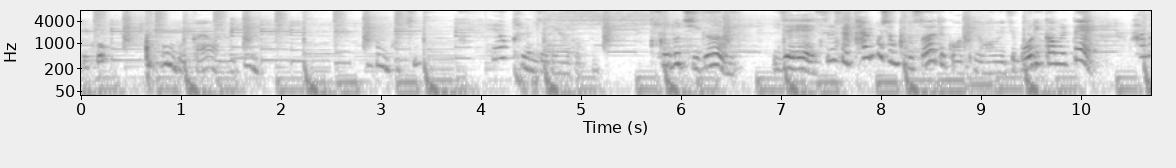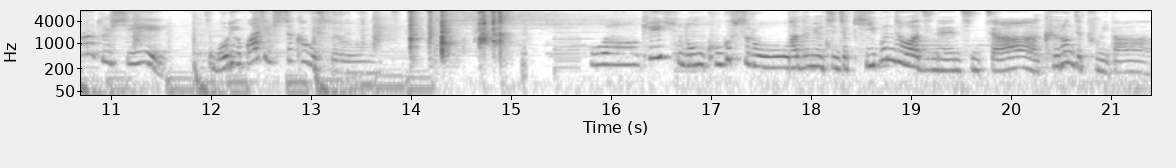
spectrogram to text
그리고 이건 뭘까요, 여러분? 이건 뭐지? 헤어 클렌저래요, 여러분. 저도 지금 이제 슬슬 탈모 샴푸를 써야 될 것 같아요. 이제 머리 감을 때 하나 둘씩 머리가 빠지기 시작하고 있어요. 우와 케이스 너무 고급스러워. 받으면 진짜 기분 좋아지는 진짜 그런 제품이다.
